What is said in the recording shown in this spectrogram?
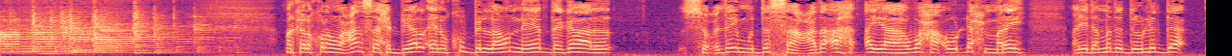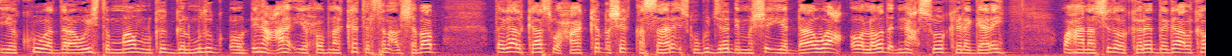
isku maran mar kale kulan wacan saaxiibayaal aynu ku bilownay dagaal socday muddo saacado ah ayaa waxa uu dhex maray ciidamada dowladda iyo kuwa daraawiishta maamulka galmudug oo dhinac ah iyo xubna ka tirsan al-shabaab. Dagaalkaas waxaa ka dhashay khasaare iskugu jira dhimasho iyo dhaawac oo labada dhinac soo kala gaaray waxaana sidoo kale dagaalka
